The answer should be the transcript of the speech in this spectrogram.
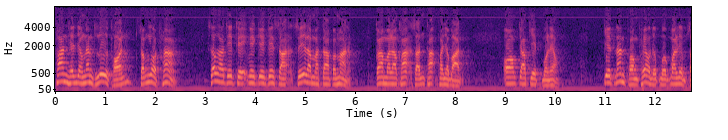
ท่านเห็นอย่างนั้นลื้อถอนสังโยชน์ห้า สังฆติเทเวเกเกสะเสลมตาปมาณกามลคะสันทะพยาบาท ออกจากเกตหมดแล้ว เกตนั้นผ่องแผ้วเดือกเบิกมาเลี่ยมใส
